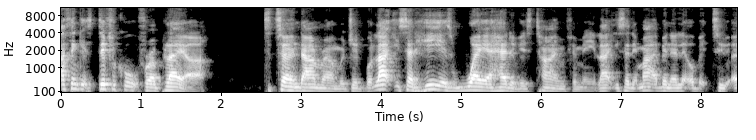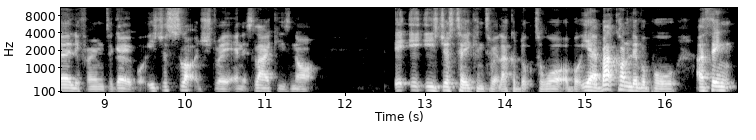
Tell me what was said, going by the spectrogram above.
I think it's difficult for a player to turn down Real Madrid, but like you said, he is way ahead of his time for me. Like you said, it might have been a little bit too early for him to go, but he's just slotted straight, and it's like he's not. It, it, he's just taken to it like a duck to water. But yeah, back on Liverpool, I think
